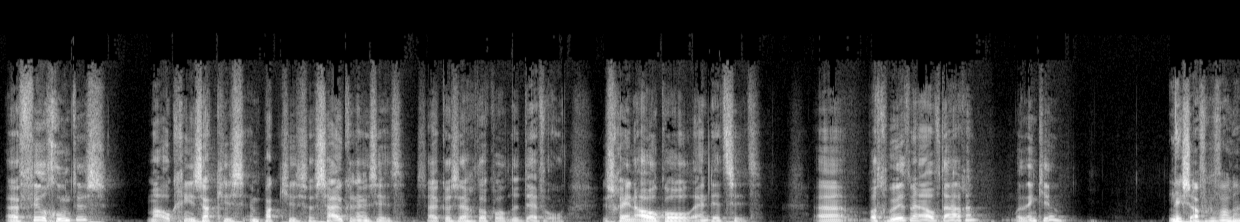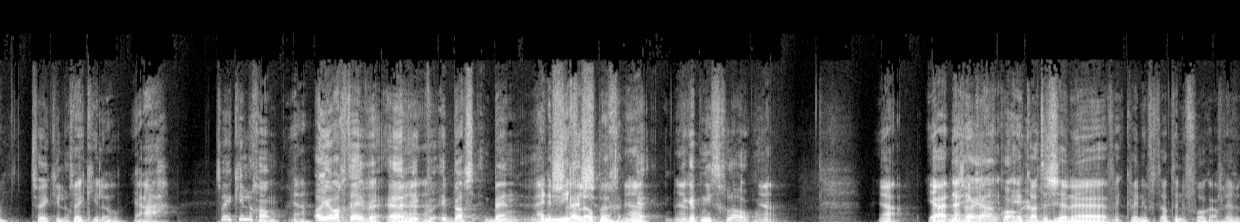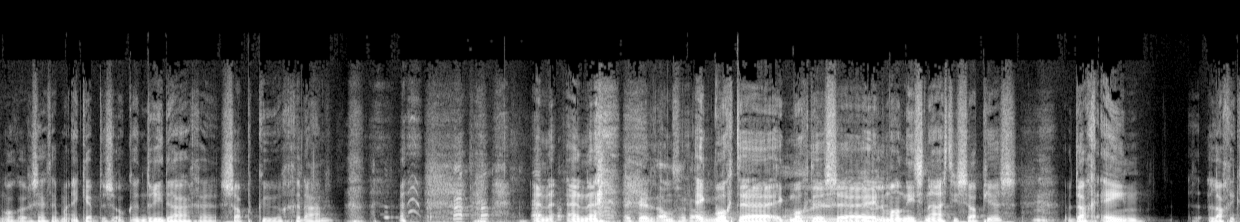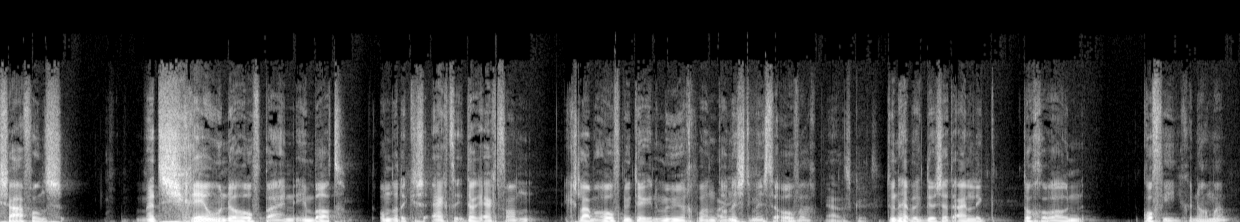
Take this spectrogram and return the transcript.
Veel groentes. Maar ook geen zakjes en pakjes waar suiker in zit. Suiker zegt ook wel de devil. Dus geen alcohol en that's it. Eh, wat gebeurt er na elf dagen? Wat denk je? niks afgevallen. Twee kilo. Twee kilo. Ja, Twee kilogram. ja. Oh ja, wacht even. Eh, Ja. ik, ik was, ben... hebt niet gelopen, ja. nee. Ik heb niet gelopen. Ja. Ja. Ja, nou, ik, aankomen, ik had dus een, eh, ik weet niet of ik dat in de vorige aflevering ook al gezegd heb, maar ik heb dus ook een drie dagen sapkuur gedaan. en en eh, Ik weet het antwoord al. ik mocht, eh, ik mocht dus eh, helemaal niets naast die sapjes. Mm. Dag één lag ik s'avonds met schreeuwende hoofdpijn in bad. Omdat ik dus echt, ik dacht echt van, ik sla mijn hoofd nu tegen de muur, want dan is het tenminste over. Ja, dat is kut. Toen heb ik dus uiteindelijk toch gewoon koffie genomen.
